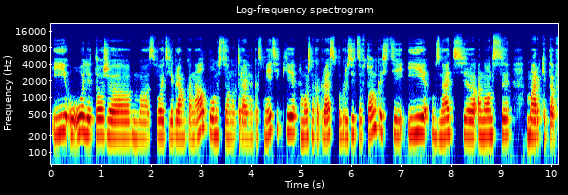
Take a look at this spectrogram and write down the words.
И у Оли тоже свой телеграм-канал полностью о натуральной косметике. Можно как раз погрузиться в тонкости и узнать э, анонсы маркетов.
